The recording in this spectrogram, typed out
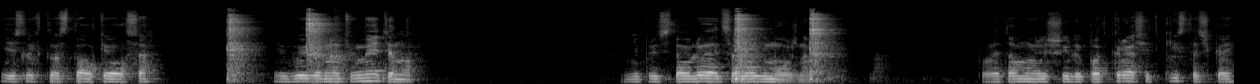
Если кто сталкивался. И вывернуть вмятину не представляется возможным. Поэтому решили подкрасить кисточкой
